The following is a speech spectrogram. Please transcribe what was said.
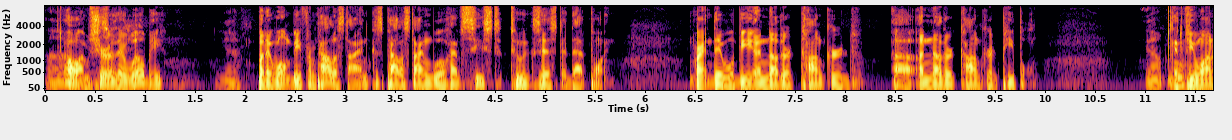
oh, I'm sure so there the- will be, Yeah. but it won't be from Palestine because Palestine will have ceased to exist at that point. Right? They will be another conquered uh, another conquered people. Yeah. And if you want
